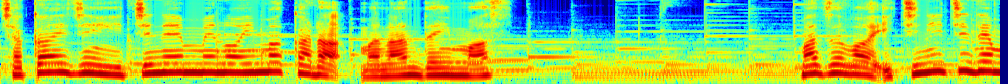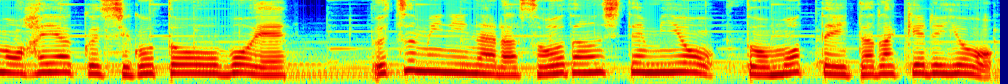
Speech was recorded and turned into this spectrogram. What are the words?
社会人1年目の今から学んでいます。まずは一日でも早く仕事を覚えうつみになら相談してみようと思っていただけるよ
